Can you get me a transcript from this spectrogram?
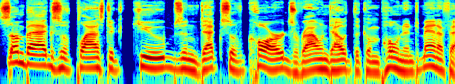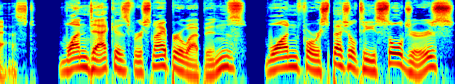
Some bags of plastic cubes and decks of cards round out the component manifest. One deck is for sniper weapons, one for specialty soldiers,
